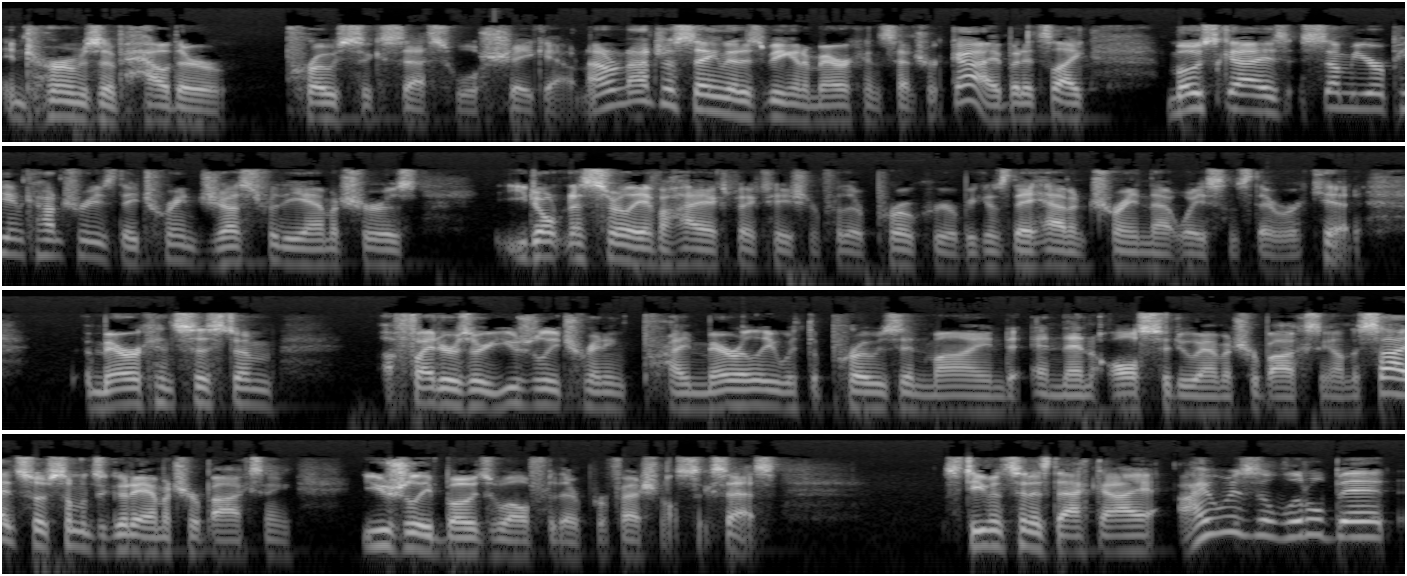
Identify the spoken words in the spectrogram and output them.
in terms of how their pro success will shake out. Now, I'm not just saying that as being an American centric guy, but it's like most guys, some European countries, they train just for the amateurs. You don't necessarily have a high expectation for their pro career because they haven't trained that way since they were a kid. American system, fighters are usually training primarily with the pros in mind and then also do amateur boxing on the side. So if someone's good at amateur boxing, usually bodes well for their professional success. Stevenson is that guy. I was a little bit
